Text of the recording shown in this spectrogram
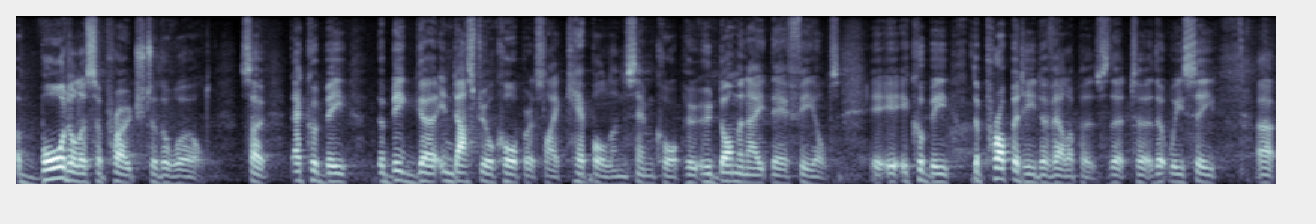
a borderless approach to the world. So that could be the big uh, industrial corporates like Keppel and Sembcorp who, who dominate their fields. It, it, could be the property developers that, uh, that we see uh,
